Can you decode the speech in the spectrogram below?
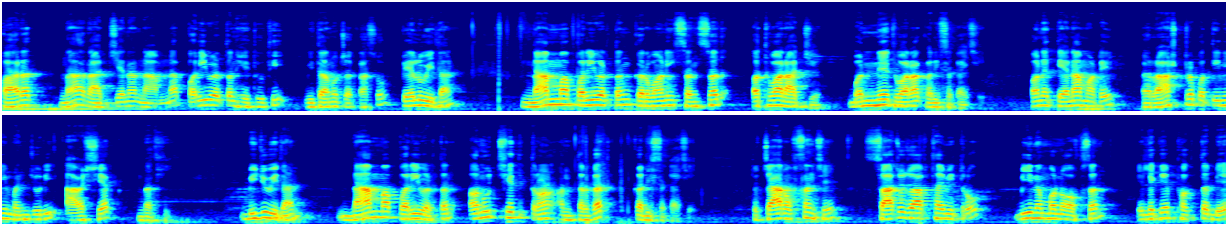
ભારતના રાજ્યના નામના પરિવર્તન હેતુથી વિધાનો ચકાસો. પહેલું વિધાન, નામમાં પરિવર્તન કરવાની સંસદ અથવા રાજ્ય બંને દ્વારા કરી શકાય છે અને તેના માટે રાષ્ટ્રપતિની મંજૂરી આવશ્યક નથી. બીજું વિધાન, નામમાં પરિવર્તન અનુચ્છેદ ત્રણ અંતર્ગત કરી શકાય છે. તો ચાર ઓપ્શન છે. સાચો જવાબ થાય મિત્રો. બી નંબરનો ઓપ્શન, એટલે કે ફક્ત બે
